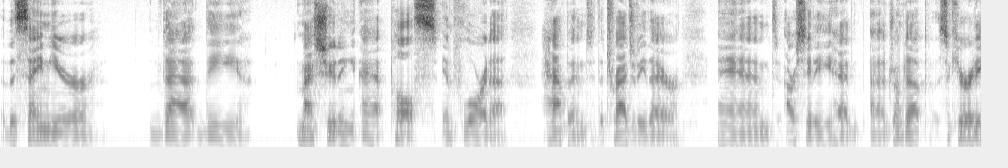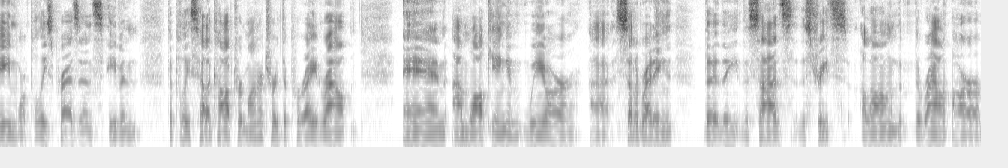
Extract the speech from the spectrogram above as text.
the same year that the mass shooting at Pulse in Florida happened, the tragedy there and our city had uh, drummed up security, more police presence. Even the police helicopter monitored the parade route. And I'm walking, and we are uh, celebrating. The, the, the sides, the streets along the, the route are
